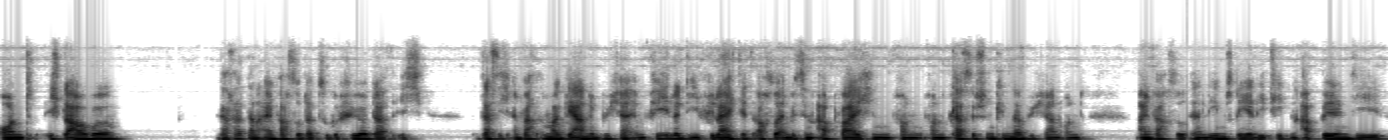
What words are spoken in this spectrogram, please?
Und ich glaube, das hat dann einfach so dazu geführt, dass ich, dass ich einfach immer gerne Bücher empfehle, die vielleicht jetzt auch so ein bisschen abweichen von, von klassischen Kinderbüchern und einfach so äh, Lebensrealitäten abbilden, die,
